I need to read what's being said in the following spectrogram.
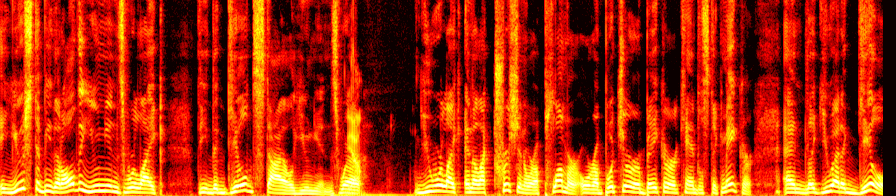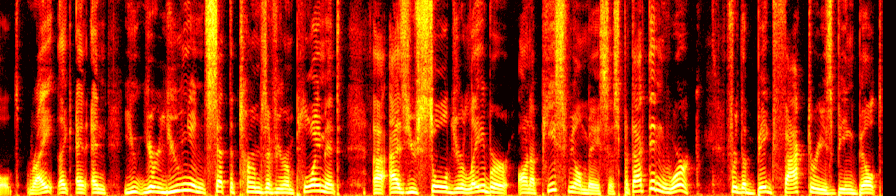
it used to be that all the unions were like the, the guild style unions where. Yeah. You were like an electrician or a plumber or a butcher or a baker or a candlestick maker. And like you had a guild, right? Like, and, and you, your union set the terms of your employment uh, as you sold your labor on a piecemeal basis. But that didn't work for the big factories being built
